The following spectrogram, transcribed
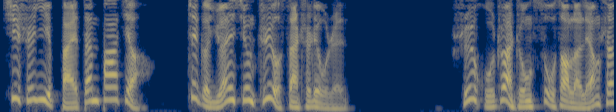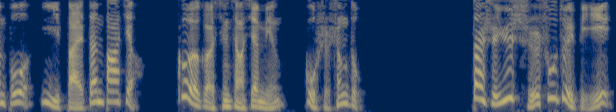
其实一百单八将这个原型只有三十六人，《水浒传》中塑造了梁山泊一百单八将，个个形象鲜明，故事生动。但是与史书对比。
